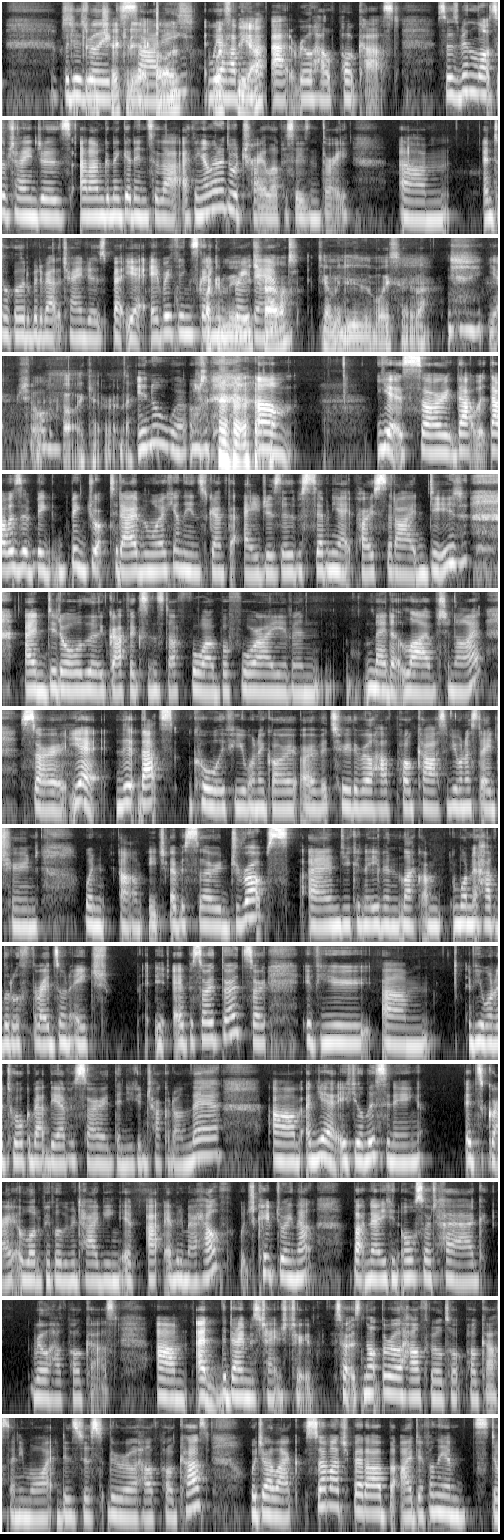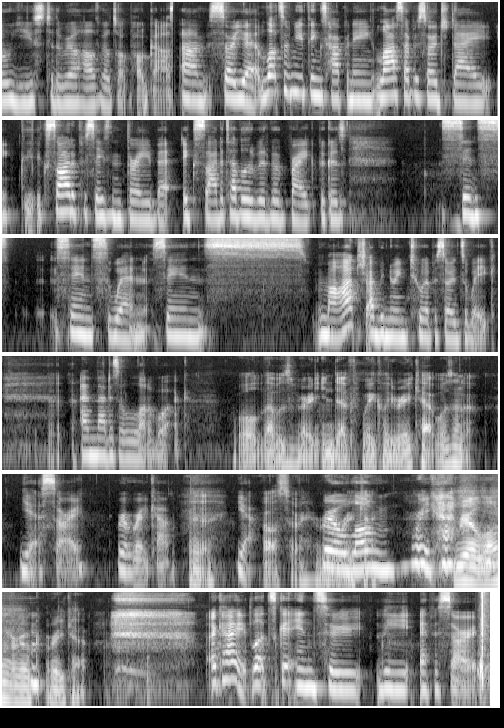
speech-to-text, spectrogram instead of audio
which So is really check it out, exciting. guys. We're having at Real Health Podcast. So there's been lots of changes, and I'm going to get into that. I think I'm going to do a trailer for season three, um, and talk a little bit about the changes. But yeah, everything's getting Like a movie trailer. revamped. Do you want me to do the voiceover? Yeah, sure. Oh, okay, right. in a world. um, yeah, so that was that was a big big drop today. I've been working on the Instagram for ages. There was seventy eight posts that I did, and did all the graphics and stuff for before I even made it live tonight. So yeah, th- that's cool. If you want to go over to the Real Health Podcast, if you want to stay tuned when um, each episode drops, and you can even like I want to have little threads on each episode thread. So if you um, if you want to talk about the episode, then you can chuck it on there. Um, and yeah, if you're listening, it's great. A lot of people have been tagging it at MNMA Health, which keep doing that. But now you can also tag Real Health Podcast. Um, and the name has changed too. So it's not the Real Health Real Talk podcast anymore. It is just the Real Health Podcast, which I like so much better, but I definitely am still used to the Real Health Real Talk podcast. Um, so yeah, lots of new things happening. Last episode today, excited for season three, but excited to have a little bit of a break because since since when? Since March, I've been doing two episodes a week. And that is a lot of work. Well, that was a very in-depth weekly recap, wasn't it? Yeah, sorry. Real recap. Yeah. Yeah. Oh, sorry. Real recap. long recap. Real long real recap. Okay, let's get into the episode.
